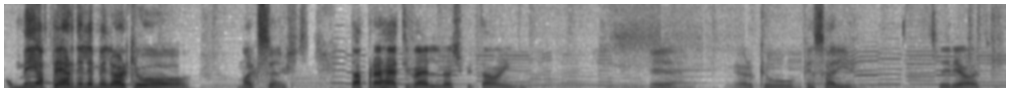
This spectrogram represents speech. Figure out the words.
com meia perna ele é melhor que o Mark Sanchez. Dá pra reativar ele no hospital ainda. É, era o que eu pensaria. Seria ótimo.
